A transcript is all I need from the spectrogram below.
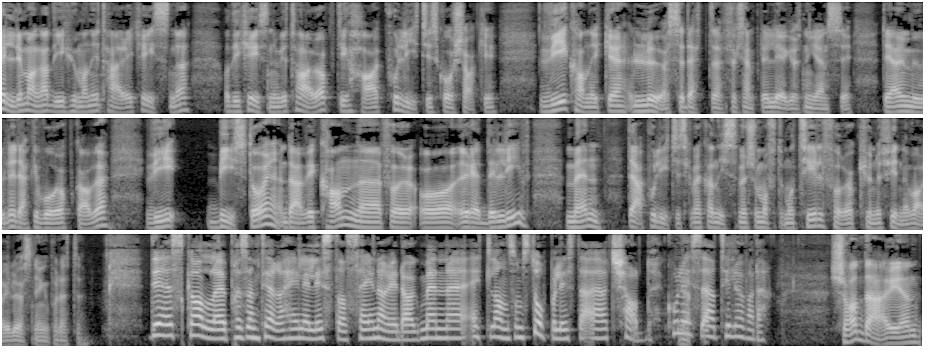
Veldig mange av de humanitære krisene og de krisene vi tar opp, de har politiske årsaker. Vi kan ikke løse dette, f.eks. i Leger uten grenser. Det er umulig, det er ikke vår oppgave. Vi bistår der vi kan eh, for å redde liv, men det er politiske mekanismer som ofte må til for å kunne finne varige løsninger på dette. Det skal presentere hele lista senere i dag, men eh, et land som står på lista er Tsjad. Hvordan ja. er tilhøvet der? Tsjad er i en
